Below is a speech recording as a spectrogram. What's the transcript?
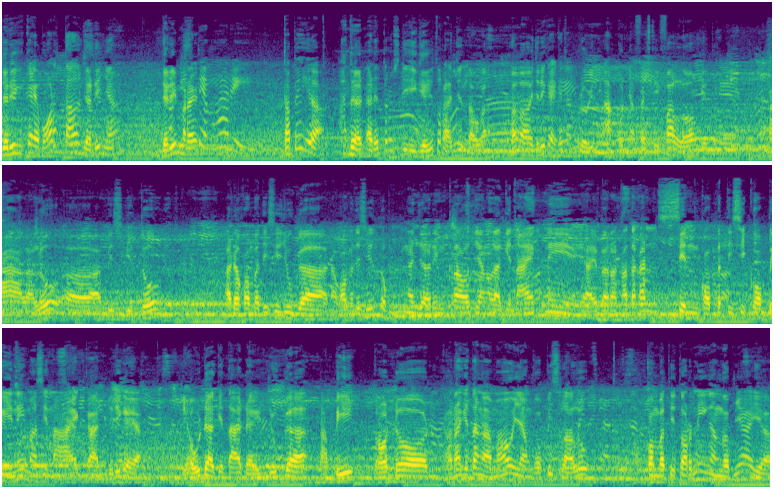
jadi kayak portal jadinya. Jadi mereka setiap hari. tapi ya ada ada terus di IG itu rajin tau kan Heeh, jadi kayak kita bro ini akunnya festival loh gitu. Nah lalu eh, habis gitu ada kompetisi juga. Nah kompetisi untuk ngajarin crowd yang lagi naik nih ya ibarat kata kan scene kompetisi kopi ini masih naik kan. Jadi kayak ya udah kita adain juga tapi trodon karena kita nggak mau yang kopi selalu kompetitor nih nganggapnya ya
